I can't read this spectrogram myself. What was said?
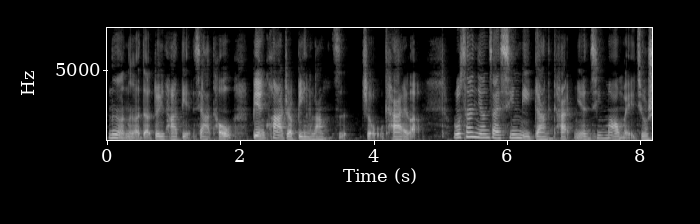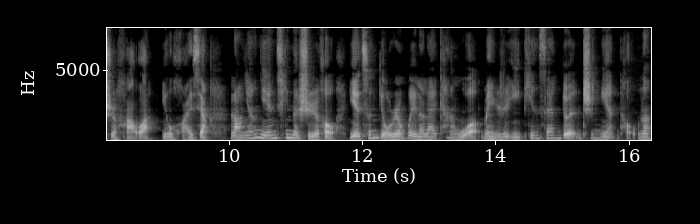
讷讷的对他点下头，便挎着饼篮子走开了。卢三娘在心里感慨：年轻貌美就是好啊！又怀想老娘年轻的时候，也曾有人为了来看我，每日一天三顿吃碾头呢。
